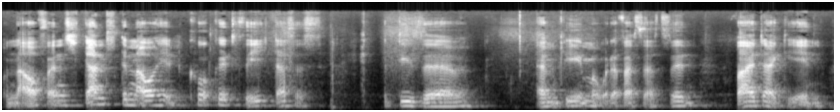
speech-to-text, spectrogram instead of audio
Und auch wenn ich ganz genau hingucke, sehe ich, dass es diese Embleme oder was das sind, weitergehen.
